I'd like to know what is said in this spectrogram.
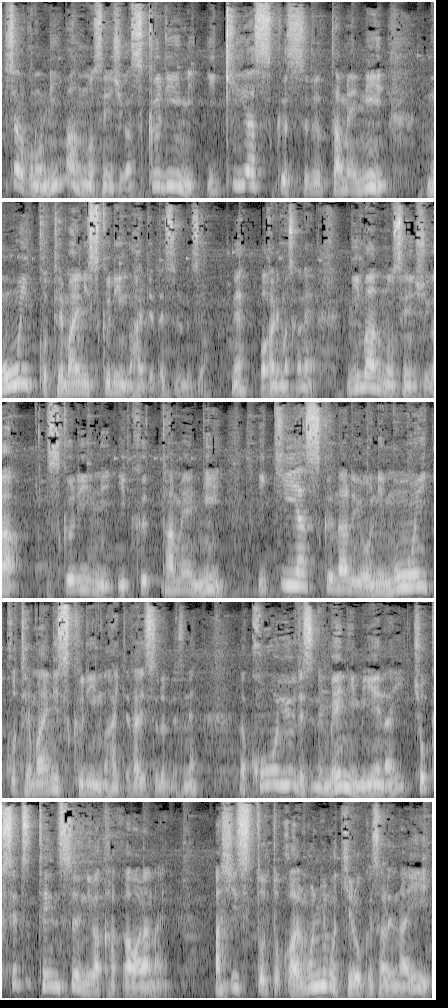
そしたらこの2番の選手がスクリーンに行きやすくするためにもう1個手前にスクリーンが入ってたりするんですよ、ね、わかりますかね、2番の選手がスクリーンに行くために行きやすくなるようにもう1個手前にスクリーンが入ってたりするんですね、こういうですね目に見えない直接点数には関わらないアシストとかにも記録されない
